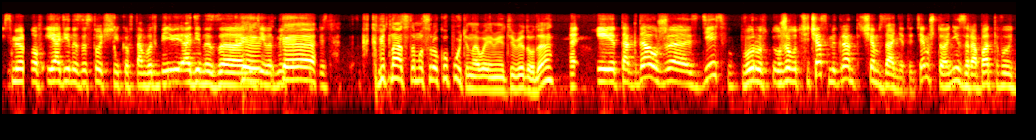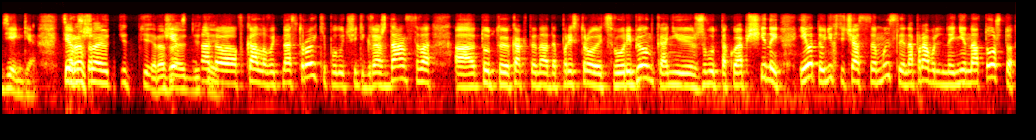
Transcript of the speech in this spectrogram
Смирнов, и один из источников, там, вот, один из э, людей в администрации. к 15 сроку Путина вы имеете в виду, да? Э, и тогда уже здесь, вырос, уже вот сейчас мигранты чем заняты? Тем, что они зарабатывают деньги. Тем, рожают что, детей, рожают детей. Надо вкалывать на стройки, получить гражданство, а тут как-то надо пристроить своего ребенка, они живут такой общиной. И вот у них сейчас мысли направлены не на то, что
